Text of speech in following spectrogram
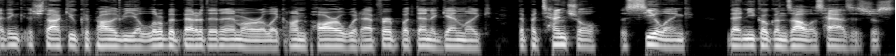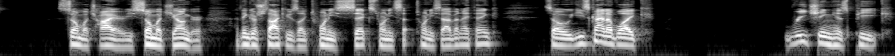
I think Eustáquio could probably be a little bit better than him or like on par or whatever. But then again, like the potential, the ceiling that Nico Gonzalez has is just so much higher. He's so much younger. I think Eustáquio was like 26, 20, 27, I think. So he's kind of like reaching his peak.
